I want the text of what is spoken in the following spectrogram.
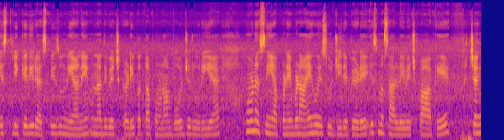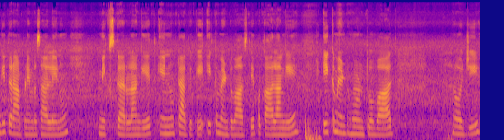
ਇਸ ਤਰੀਕੇ ਦੀ ਰੈਸਪੀਜ਼ ਹੁੰਦੀਆਂ ਨੇ, ਉਹਨਾਂ ਦੇ ਵਿੱਚ ਕੜੀ ਪੱਤਾ ਪਾਉਣਾ ਬਹੁਤ ਜ਼ਰੂਰੀ ਹੈ। ਹੁਣ ਅਸੀਂ ਆਪਣੇ ਬਣਾਏ ਹੋਏ ਸੂਜੀ ਦੇ ਪੇੜੇ ਇਸ ਮਸਾਲੇ ਵਿੱਚ ਪਾ ਕੇ ਚੰਗੀ ਤਰ੍ਹਾਂ ਆਪਣੇ ਮਸਾਲੇ ਨੂੰ ਮਿਕਸ ਕਰ ਲਾਂਗੇ। ਇਹਨੂੰ ਢੱਕ ਕੇ 1 ਮਿੰਟ ਵਾਸਤੇ ਪਕਾ ਲਾਂਗੇ। 1 ਮਿੰਟ ਹੋਣ ਤੋਂ ਬਾਅਦ ਲਓ ਜੀ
